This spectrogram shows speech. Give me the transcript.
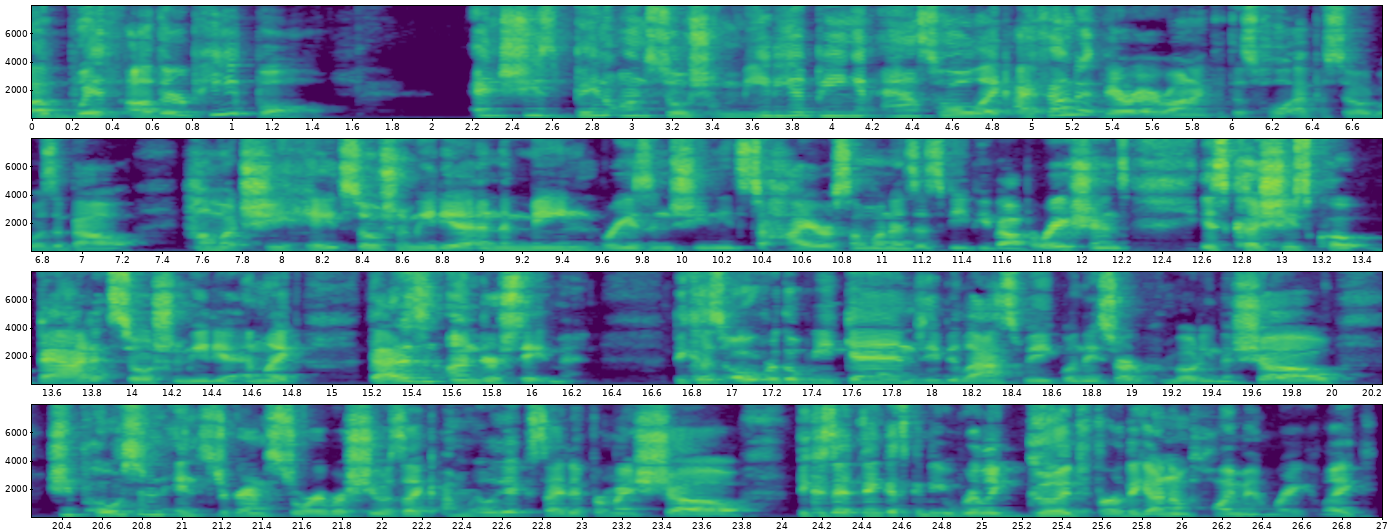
uh, with other people. And she's been on social media being an asshole. Like, I found it very ironic that this whole episode was about how much she hates social media. And the main reason she needs to hire someone as this VP of operations is because she's, quote, bad at social media. And like, that is an understatement because over the weekend, maybe last week when they started promoting the show, she posted an Instagram story where she was like, I'm really excited for my show because I think it's gonna be really good for the unemployment rate. Like,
